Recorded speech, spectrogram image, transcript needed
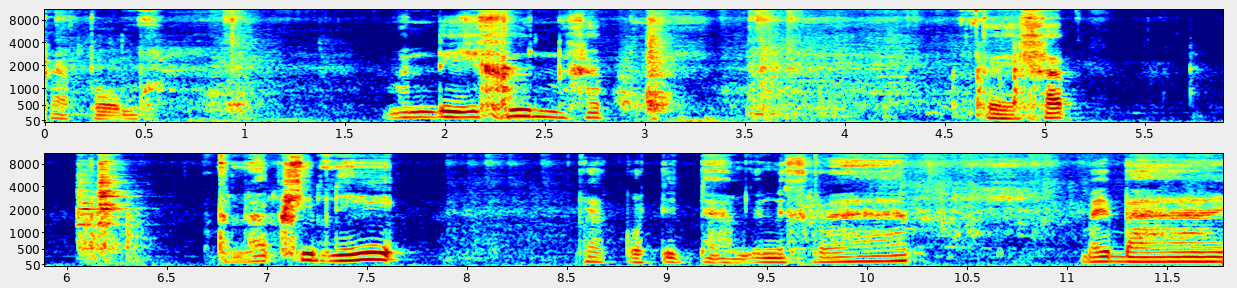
ครับผม มันดีขึ้นครับโอเคครับสำหรับคลิปนี้ฝากกดติดตามด้วยนะครับ บ๊ายบาย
